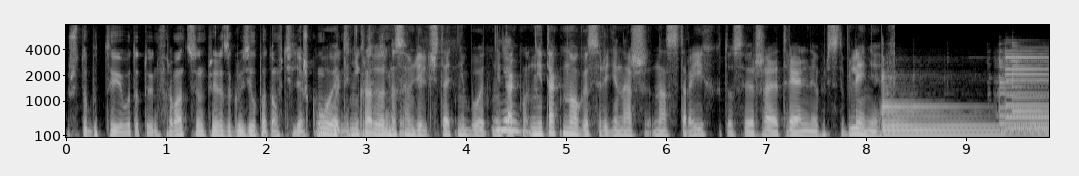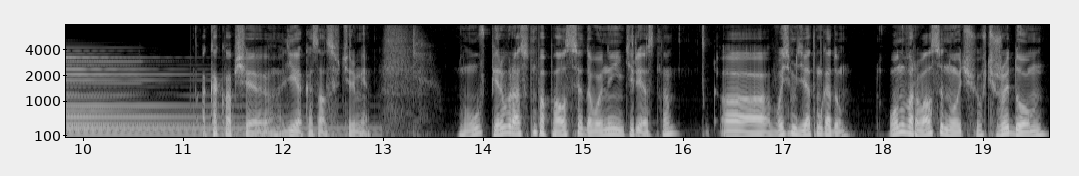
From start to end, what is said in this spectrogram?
чтобы ты вот эту информацию, например, загрузил потом в тележку. Ой, это никто, кратенько. на самом деле, читать не будет. Не, Не- так, не так много среди наш, нас троих, кто совершает реальные преступления. А как вообще Ли оказался в тюрьме? Ну, в первый раз он попался довольно интересно. А, В 89 году он ворвался ночью в чужой дом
